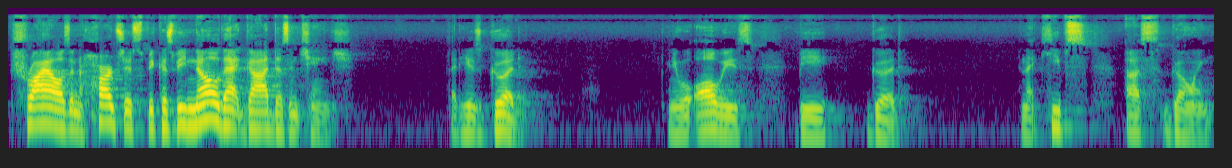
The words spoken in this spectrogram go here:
trials and hardships because we know that God doesn't change, that He is good, and He will always be good. And that keeps us going.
